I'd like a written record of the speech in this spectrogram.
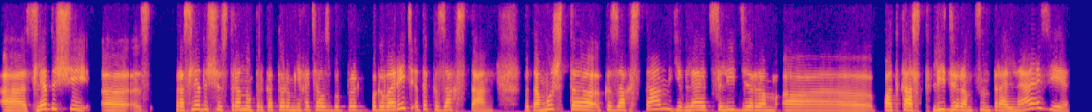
А, следующий, а, про следующую страну, про которую мне хотелось бы поговорить, это Казахстан, потому что Казахстан является лидером, э, подкаст-лидером Центральной Азии.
